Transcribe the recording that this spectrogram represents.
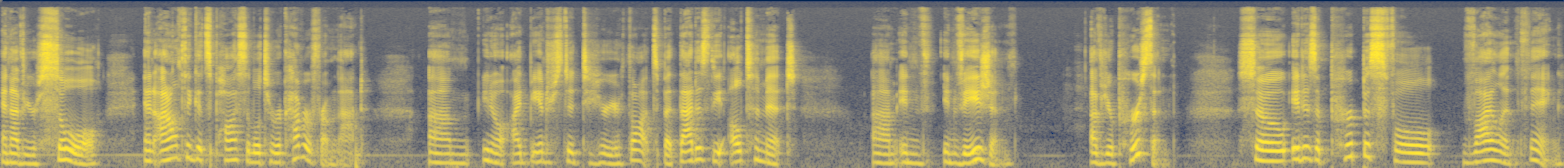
and of your soul. And I don't think it's possible to recover from that. Um, you know, I'd be interested to hear your thoughts, but that is the ultimate um, in, invasion of your person. So it is a purposeful, violent thing.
